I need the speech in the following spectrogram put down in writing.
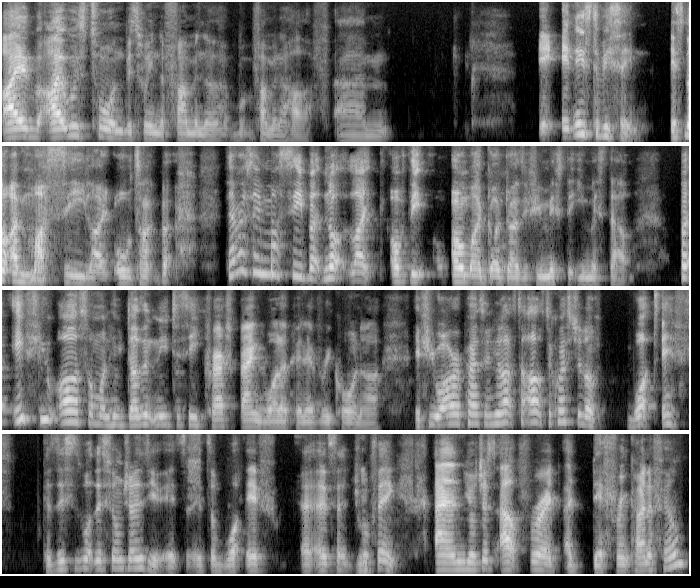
I I was torn between the thumb and the thumb and a half. Um, it, it needs to be seen. It's not a must see like all time, but there is a must see, but not like of the oh my god, guys, if you missed it, you missed out. But if you are someone who doesn't need to see crash bang wallop in every corner, if you are a person who likes to ask the question of what if, because this is what this film shows you, it's it's a what if essential mm. thing, and you're just out for a, a different kind of film.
